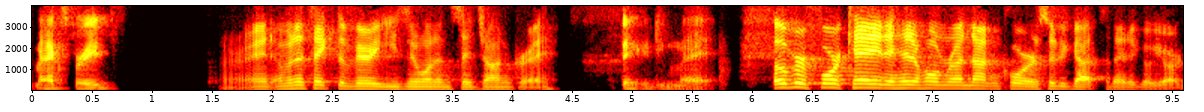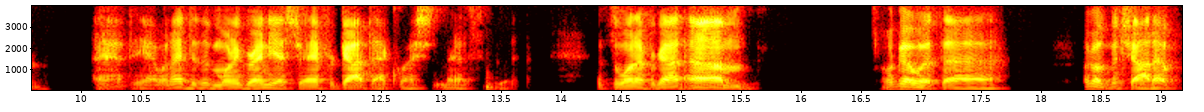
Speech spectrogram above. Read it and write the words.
Max Fried. All right. I'm gonna take the very easy one and say Jon Gray. Figured you might. Over 4K to hit a home run, not in Coors. Who do you got today to go yard? Uh, yeah, when I did the morning grind yesterday, I forgot that question. That's that's the one I forgot. Um, I'll go with uh, I'll go with Machado.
